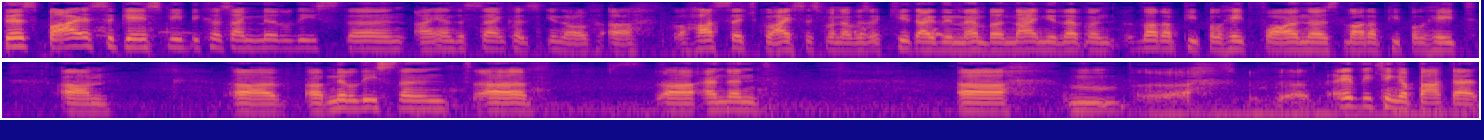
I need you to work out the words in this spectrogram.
there's bias against me because I'm Middle Eastern. I understand because, you know, uh, hostage crisis when I was a kid, I remember 9-11. A lot of people hate foreigners. A lot of people hate, um, uh, uh, Middle Eastern, uh, and then uh, mm, uh, everything about that.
